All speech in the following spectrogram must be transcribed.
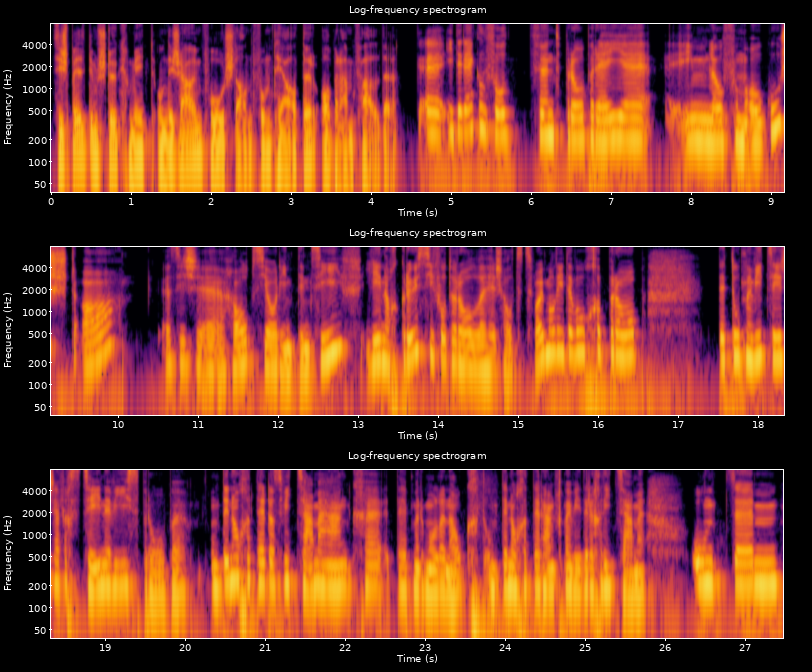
Sie spielt im Stück mit und ist auch im Vorstand vom Theater Oberempfelden. Äh, in der Regel fangen die Probereien im Laufe des August an. Es ist ein halbes Jahr intensiv. Je nach Größe der Rolle hast du halt zweimal in der Woche Probe. Dann tut man wie zuerst einfach szenenweise proben. Und dann nachher das wie zusammenhängen, dann hat man mal einen Akt und dann nachher hängt man wieder ein bisschen zusammen. Und ähm,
